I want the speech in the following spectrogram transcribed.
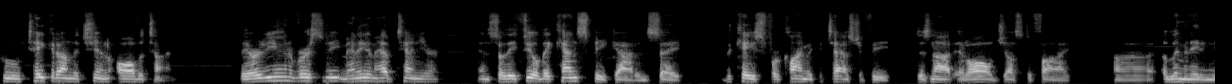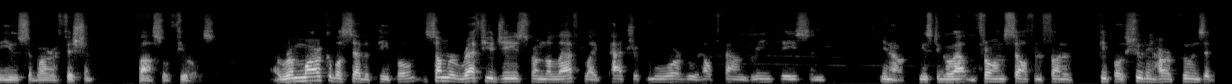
who take it on the chin all the time. They're at a university, many of them have tenure, and so they feel they can speak out and say the case for climate catastrophe does not at all justify uh, eliminating the use of our efficient fossil fuels. A remarkable set of people. Some are refugees from the left, like Patrick Moore, who helped found Greenpeace and, you know, used to go out and throw himself in front of people shooting harpoons at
